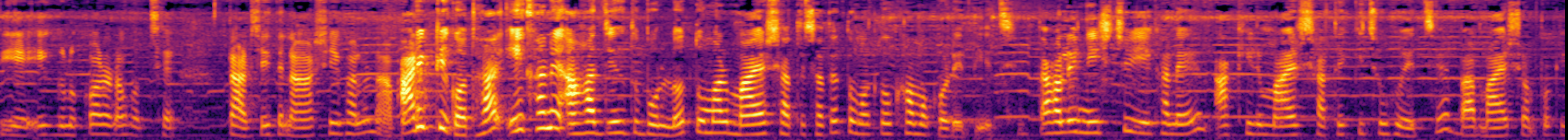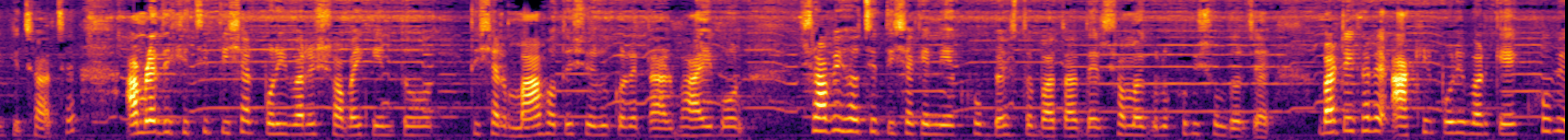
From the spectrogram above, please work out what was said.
দিয়ে এগুলো করানো হচ্ছে, তার চাইতে না আসেই ভালো না। আরেকটি কথা, এখানে আহাত যেহেতু বলল, তোমার মায়ের সাথে সাথে তোমাকেও ক্ষমা করে দিয়েছে। তাহলে নিশ্চয়ই এখানে আখির মায়ের সাথে কিছু হয়েছে বা মায়ের সম্পর্কে কিছু আছে। আমরা দেখেছি তিশার পরিবারের সবাই কিন্তু তিশার মা হতে শুরু করে তার ভাই বোন সবই হচ্ছে তিশাকে নিয়ে খুব ব্যস্ত বা তাদের সময়গুলো খুবই সুন্দর যায়। বাট এখানে আখির পরিবারকে খুবই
